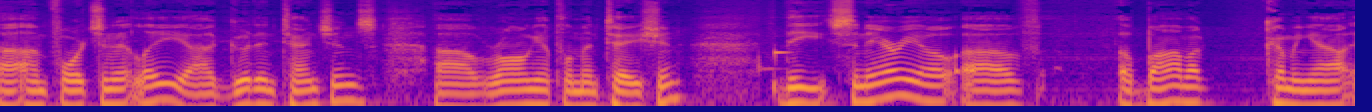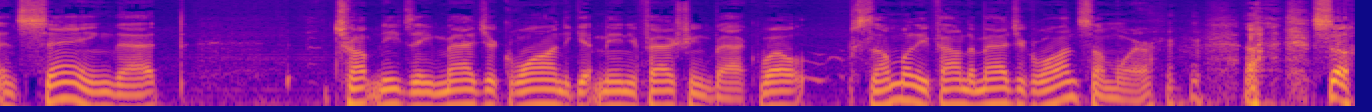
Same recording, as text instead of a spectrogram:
uh, unfortunately. Uh, good intentions, uh, wrong implementation. The scenario of Obama coming out and saying that Trump needs a magic wand to get manufacturing back. Well, somebody found a magic wand somewhere. uh, so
